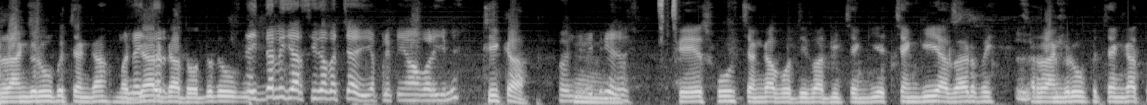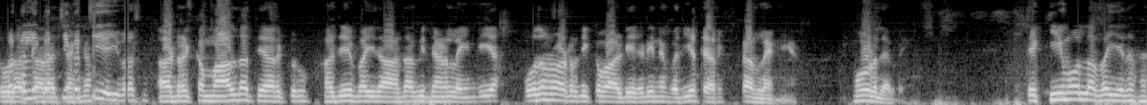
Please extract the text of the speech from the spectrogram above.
ਰੰਗ ਰੂਪ ਚੰਗਾ ਮੱਝਾਂ ਵਰਗਾ ਦੁੱਧ ਦਊਗੀ। ਇਧਰਲੀ ਜਰਸੀ ਦਾ ਬੱਚਾ ਜੀ ਆਪਣੇ ਪੰਜਾਬ ਵਾਲੀ ਜਿਵੇਂ। ਠੀਕ ਆ। ਹਾਂਜੀ ਇਧਰ ਆ ਜਾਓ। ਫੇਸ ਫੂਸ ਚੰਗਾ ਬੋਦੀ ਬਾਦੀ ਚੰਗੀ ਹੈ ਚੰਗੀ ਆ ਬੈੜ ਬਈ। ਰੰਗ ਰੂਪ ਚੰਗਾ ਤੋਰਾ ਤਾਰਾ ਚੰਗਾ। ਕੱਚੀ ਹੈ ਜੀ ਬਸ। ਆਰਡਰ ਕਮਾਲ ਦਾ ਤਿਆਰ ਕਰੂ। ਹਜੇ ਬਾਈ ਦੱਸਦਾ ਵੀ ਦਿਨ ਲੈਂਦੀ ਆ। ਉਦੋਂ ਨੂੰ ਆਰਡਰ ਦੀ ਕੁਆਲਿਟੀ ਜਿਹੜੀ ਨੇ ਵਧੀਆ ਤਿਆਰ ਕਰ ਲੈਣੀ ਆ। ਮੋੜ ਲੈ ਬਾਈ। ਤੇ ਕੀ ਮੁੱਲ ਆ ਬਾਈ ਇਹਦਾ ਫਿਰ?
